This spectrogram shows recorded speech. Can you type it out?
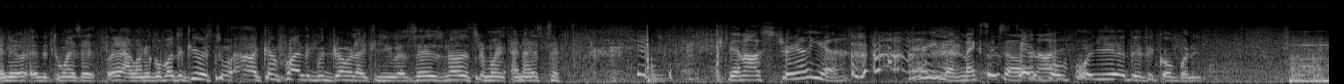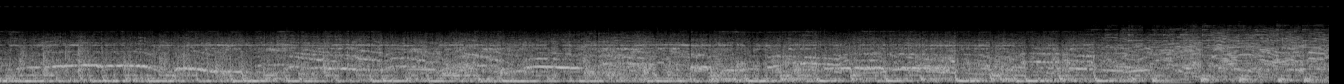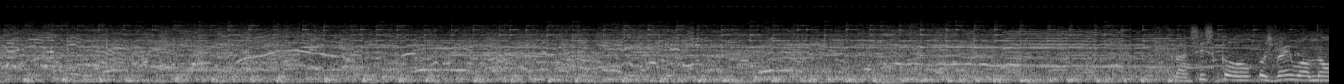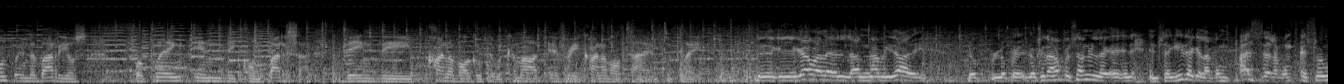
And, the- and the two months I said, well, I want to go back to Cuba. It's too, I can't find a good drummer like you. I said, it's another three months. And I said, then Australia. yeah, he went Mexico. stay and for four years at the company. Francisco was very well known in the barrios for playing in the comparsa, being the carnival group that would come out every carnival time to play. Desde que llegaba la- las navidades, lo, que estaba pensando en la- en- enseguida que la comparsa, eso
